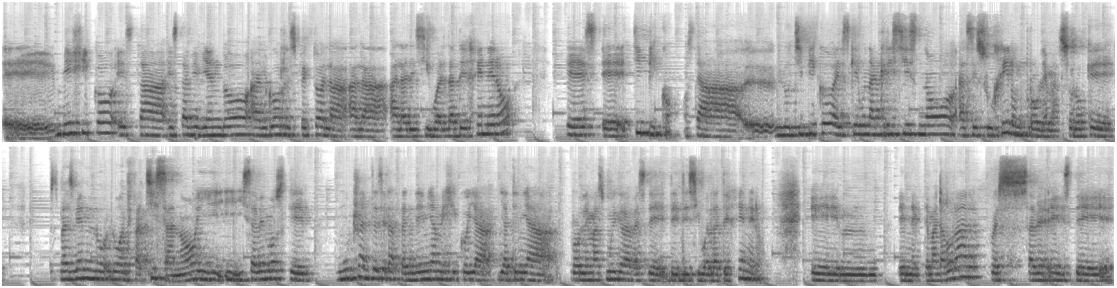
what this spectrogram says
eh, México está, está viviendo algo respecto a la, desigualdad de género que es típico. O sea, lo típico es que una crisis no hace surgir un problema, solo que pues más bien lo, enfatiza, ¿no? Y, sabemos que mucho antes de la pandemia México ya, ya tenía problemas muy graves de, desigualdad de género. Em, en el tema laboral, pues sabe, este,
